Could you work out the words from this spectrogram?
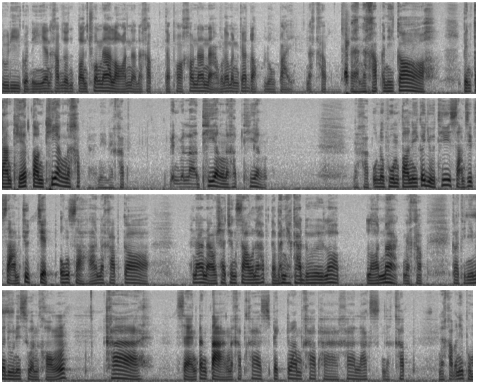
ดูดีกว่านี้นะครับจนตอนช่วงหน้าร้อนนะนะครับ แต่พอเข้าหน้าหนาวแล้วมันก็ดรอปลงไปนะครับอ่านะครับ อันนี้ก็ เป็นการเทสตอนเที่ยงนะครับนี่นะครับ เป็นเวลาเที่ยงนะครับเที่ยงนะครับอุณหภูมิตอนนี้ก็อยู่ที่ 33.7 องศานะครับก็หน้าหนาวชาเชิงเซานะครับ แต่บรรยากาศโดยรอบร้อนมากนะครับ ก็ทีนี้มาดูในส่วนของค่าแสงต่างๆนะครับ ค่าสเปกตรัมค่าพาค่าลักซ์นะครับนะครับ อันนี้ผม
